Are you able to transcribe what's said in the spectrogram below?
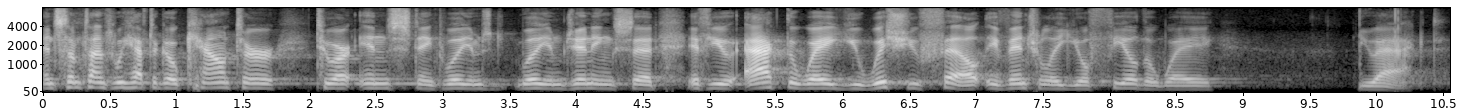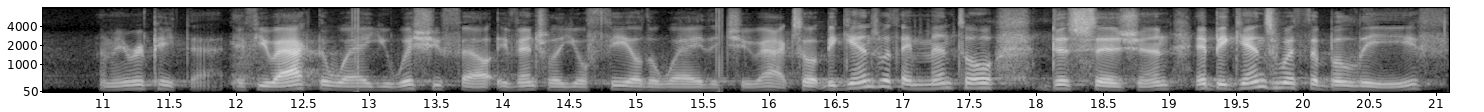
And sometimes we have to go counter to our instinct. Williams, William Jennings said, If you act the way you wish you felt, eventually you'll feel the way you act. Let me repeat that. If you act the way you wish you felt, eventually you'll feel the way that you act. So it begins with a mental decision, it begins with the belief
